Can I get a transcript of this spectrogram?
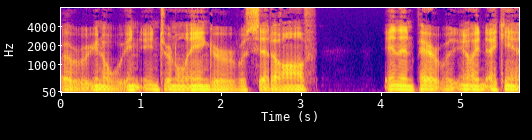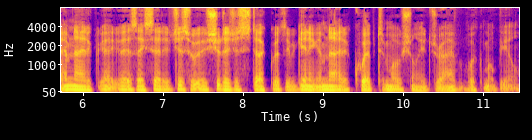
uh, you know, in, internal anger was set off, and then, par- you know, I, I, can't, I'm not, as I said, it just it should have just stuck with the beginning. I'm not equipped emotionally to drive a bookmobile.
